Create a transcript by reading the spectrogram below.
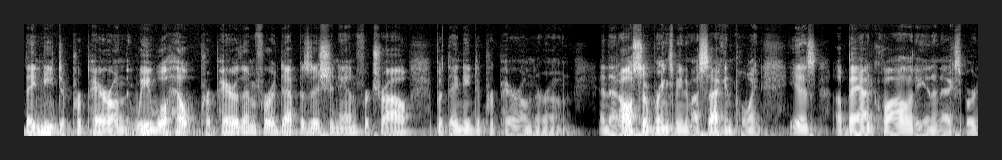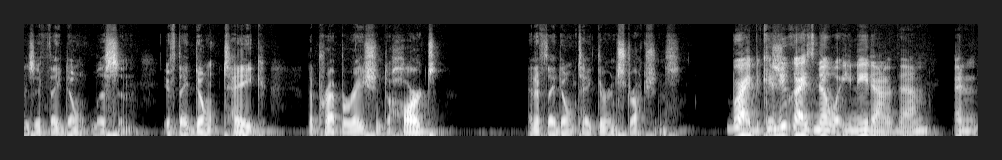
they need to prepare on. We will help prepare them for a deposition and for trial, but they need to prepare on their own. And that also brings me to my second point: is a bad quality in an expert is if they don't listen, if they don't take the preparation to heart, and if they don't take their instructions. Right, because you guys know what you need out of them and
